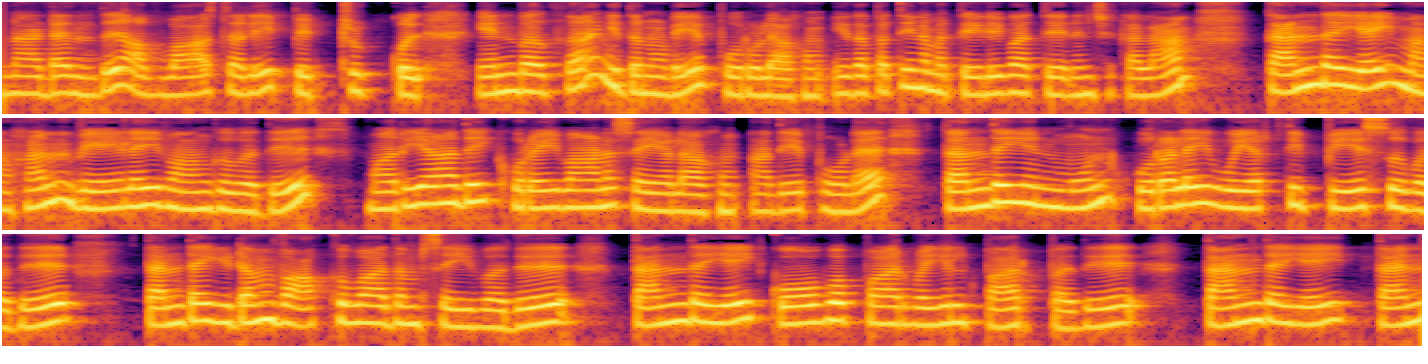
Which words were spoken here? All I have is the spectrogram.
நடந்து அவ்வாசலை பெற்றுக்கொள் என்பதுதான் இதனுடைய பொருளாகும். இதை பற்றி நம்ம தெளிவாக தெரிஞ்சுக்கலாம். தந்தையை மகன் வேலை வாங்குவது மரியாதை குறைவான செயலாகும். அதே போல தந்தையின் முன் குரலை உயர்த்தி பேசுவது தந்தையிடம் வாக்குவாதம் செய்வது தந்தையை கோப பார்வையில் பார்ப்பது தந்தையை தன்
